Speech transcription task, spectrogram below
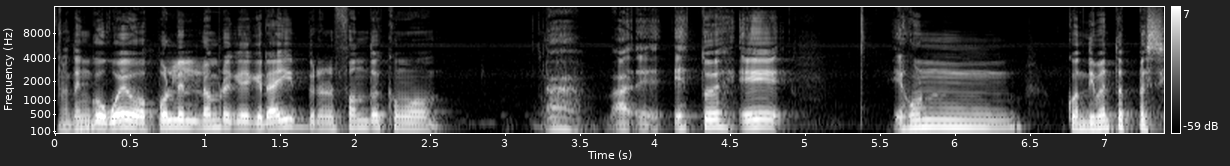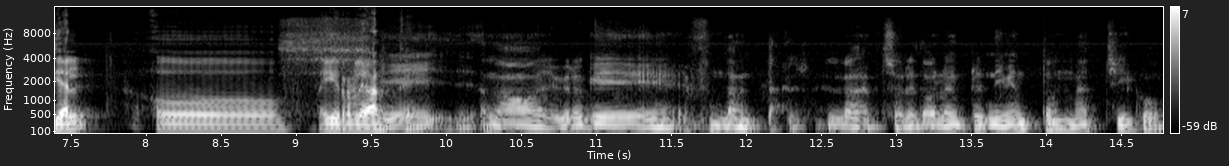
no tengo huevos, ponle el nombre que queráis, pero en el fondo es como, ah, ah eh, esto es, eh, es un condimento especial o es irrelevante? no, yo creo que es fundamental, sobre todo los emprendimientos más chicos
